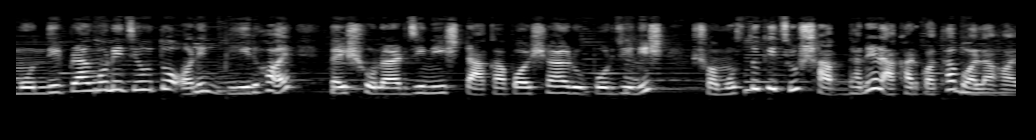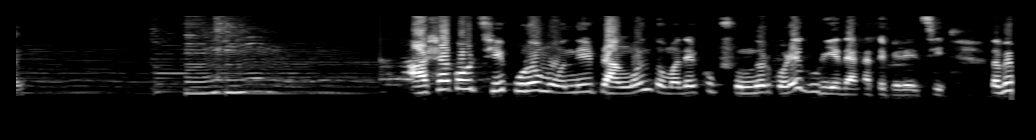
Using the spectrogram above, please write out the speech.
মন্দির প্রাঙ্গণে যেহেতু অনেক ভিড় হয়, তাই সোনার জিনিস, টাকা পয়সা রূপোর জিনিস, সমস্ত কিছু সাবধানে রাখার কথা বলা হয়। আশা করছি পুরো মন্দির প্রাঙ্গণ তোমাদের খুব সুন্দর করে ঘুরিয়ে দেখাতে পেরেছি। তবে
